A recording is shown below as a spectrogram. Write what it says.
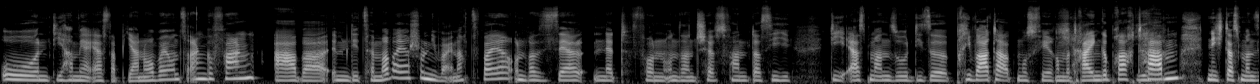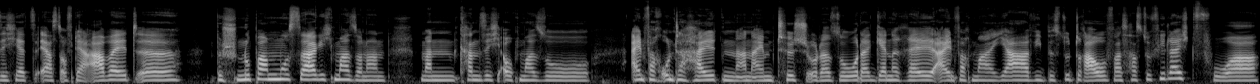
und die haben ja erst ab Januar bei uns angefangen, aber im Dezember war ja schon die Weihnachtsfeier und was ich sehr nett von unseren Chefs fand, dass sie die erstmal in so diese private Atmosphäre mit reingebracht Ja. haben. Nicht, dass man sich jetzt erst auf der Arbeit äh, beschnuppern muss, sage ich mal, sondern man kann sich auch mal so einfach unterhalten an einem Tisch oder so oder generell einfach mal, ja, wie bist du drauf, was hast du vielleicht vor?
